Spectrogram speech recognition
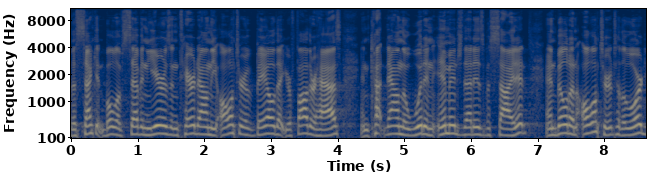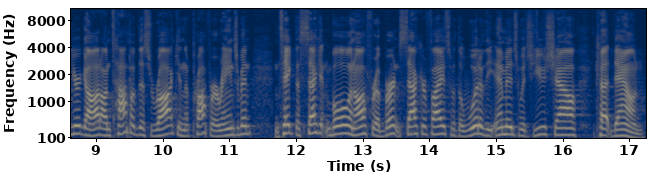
the second bull of seven years, and tear down the altar of Baal that your father has, and cut down the wooden image that is beside it, and build an altar to the Lord your God on top of this rock in the proper arrangement. And take the second bull and offer a burnt sacrifice with the wood of the image which you shall cut down.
